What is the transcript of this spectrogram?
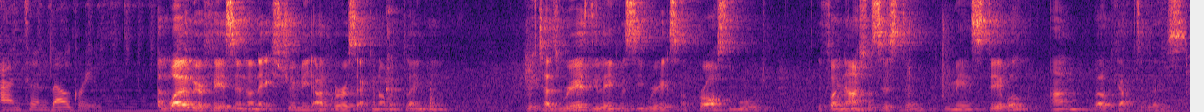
Anton Belgrave. While we are facing an extremely adverse economic climate, which has raised delinquency rates across the board, the financial system remains stable and well capitalized.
